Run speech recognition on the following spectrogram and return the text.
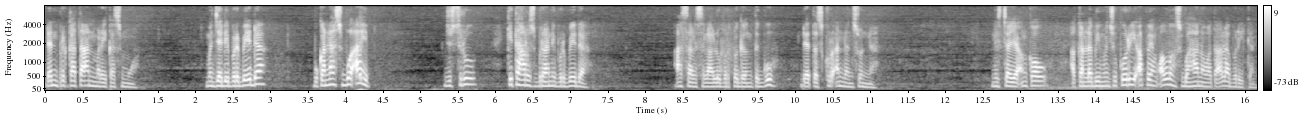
dan perkataan mereka semua menjadi berbeda bukanlah sebuah aib. Justru kita harus berani berbeda. Asal selalu berpegang teguh di atas Quran dan Sunnah. Niscaya engkau akan lebih mensyukuri apa yang Allah Subhanahu wa Ta'ala berikan.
